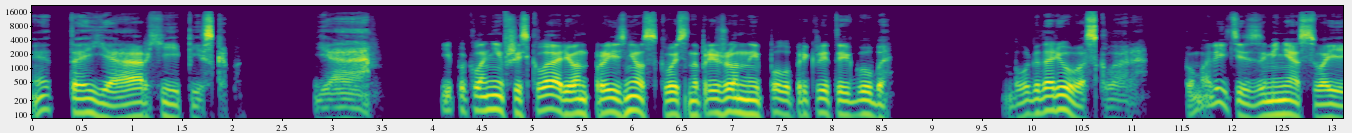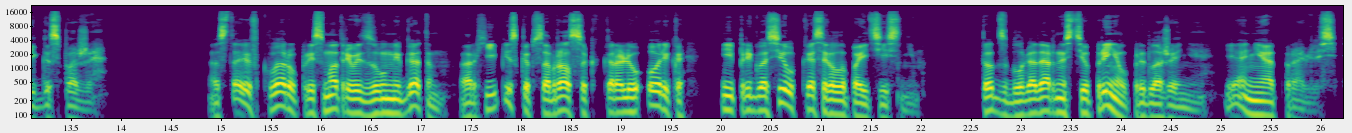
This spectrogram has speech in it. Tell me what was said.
это я, архиепископ. Я... И, поклонившись Кларе, он произнес сквозь напряженные полуприкрытые губы. «Благодарю вас, Клара. Помолитесь за меня своей госпоже». Оставив Клару присматривать за Умигатом, архиепископ собрался к королю Орика и пригласил Кесарела пойти с ним. Тот с благодарностью принял предложение, и они отправились.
